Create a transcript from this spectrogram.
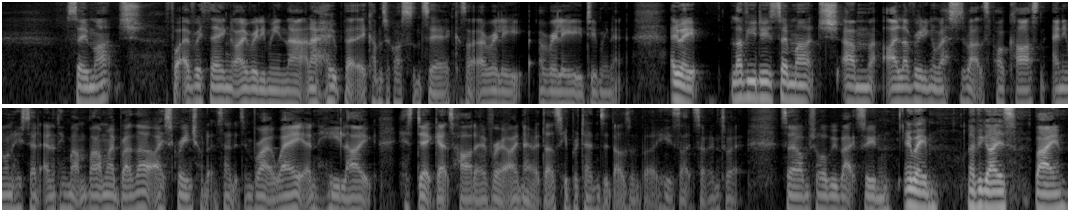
so much for everything. I really mean that, and I hope that it comes across sincere because I, I really, I really do mean it. Anyway, love you dudes so much. Um, I love reading your messages about this podcast. Anyone who said anything about, about my brother, I screenshot it and send it to him right away. And he like his dick gets hard over it. I know it does. He pretends it doesn't, but he's like so into it. So I'm sure we'll be back soon. Anyway, love you guys. Bye.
